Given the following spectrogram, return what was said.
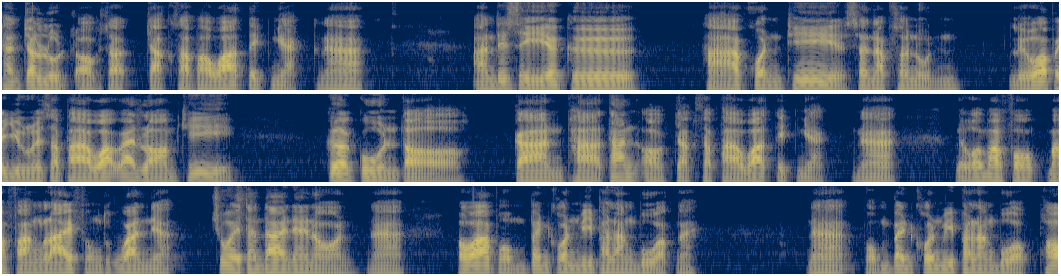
ท่านจะหลุดออกจากสภาวะติดแงกนะฮะ อันที่ 4 ก็คือ หาคนที่สนับสนุน หรือว่าไปอยู่ในสภาวะแวดล้อมที่เกื้อกูลต่อการพาท่านออกจากสภาวะติดแงกนะหรือว่ามามาฟังไลฟ์ของทุกวันเนี่ยช่วยท่านได้แน่นอนนะเพราะว่าผมเป็นคนมีพลังบวกไงนะผมเป็นคนมีพลังบวก เพราะ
